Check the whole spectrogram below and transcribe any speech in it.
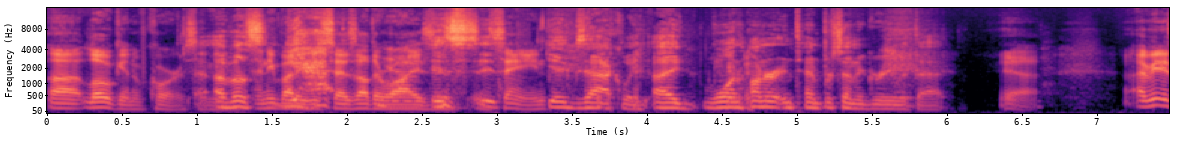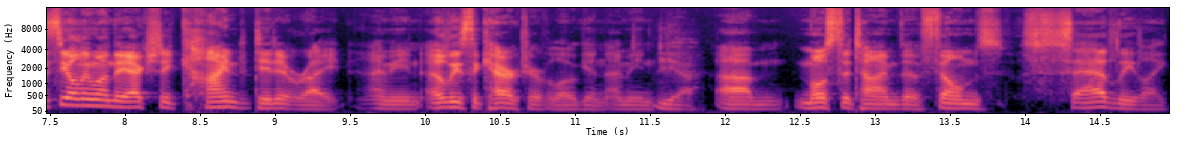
Uh, Logan, of course. I mean, I was- anybody yeah, who says otherwise It's- is it- insane. exactly. I 110% agree with that. Yeah. I mean, it's the only one they actually kind of did it right. I mean, at least the character of Logan. I mean, Yeah. um, most of the time, the films, sadly, like,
